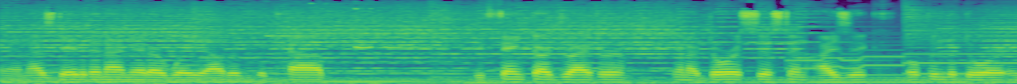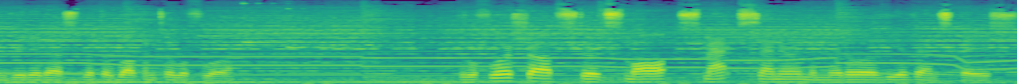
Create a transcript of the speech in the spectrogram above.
and as David and I made our way out of the cab, we thanked our driver and our door assistant, Isaac, opened the door and greeted us with a welcome to Le Fleur. The Le Fleur shop stood small, smack center in the middle of the event space.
